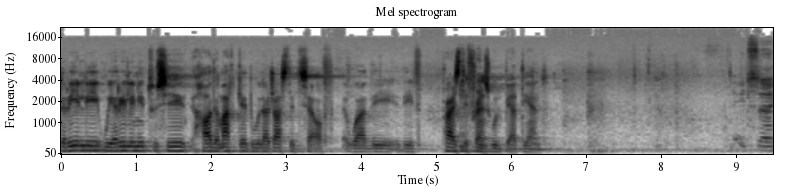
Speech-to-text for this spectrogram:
really, we really need to see how the market will adjust itself, what the, the price difference will be at the end. It's uh,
